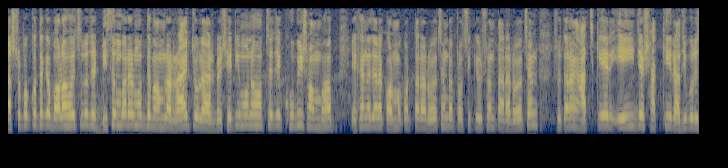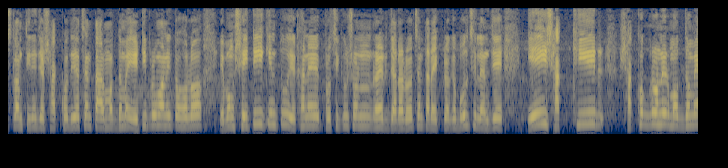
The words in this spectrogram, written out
রাষ্ট্রপক্ষ থেকে বলা হয়েছিল যে ডিসেম্বরের মধ্যে মামলার রায় চলে আসবে। সেটি মনে হচ্ছে যে খুবই সম্ভব। এখানে যারা কর্মকর্তারা রয়েছেন বা প্রসিকিউশন তারা রয়েছেন। সুতরাং আজকের এই যে সাক্ষী রাজিবুল ইসলাম, তিনি যে সাক্ষ্য দিয়েছেন, তার মাধ্যমে এটি প্রমাণিত হলো এবং সেটিই কিন্তু এখানে প্রসিকিউশনের যারা রয়েছেন তারা একটু আগে বলছিলেন যে এই সাক্ষীর সাক্ষ্য গ্রহণের মাধ্যমে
